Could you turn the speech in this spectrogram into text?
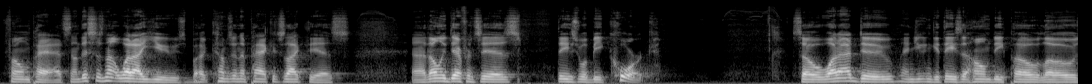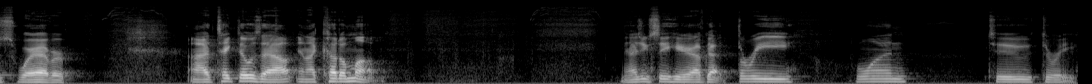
foam pads. Now this is not what I use, but it comes in a package like this. Uh, the only difference is these will be cork. So what I do, and you can get these at Home Depot, Lowe's, wherever, I take those out and I cut them up. Now as you can see here, I've got three, one, two, three.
